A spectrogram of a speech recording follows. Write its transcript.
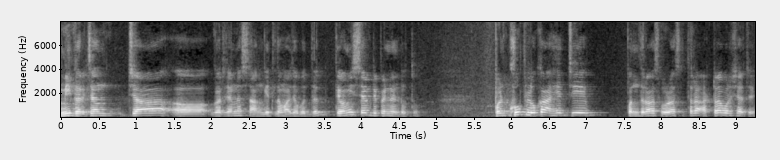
me घरच्यांच्या घरच्यांना सांगितलं माझ्याबद्दल तेव्हा मी सेल्फ डिपेंडेंट होतो. पण खूप लोक आहेत जे पंधरा सोळा सतरा अठरा वर्षाचे.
